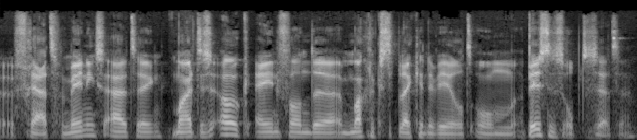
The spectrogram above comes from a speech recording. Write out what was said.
vrijheid van meningsuiting. Maar het is ook een van de makkelijkste plekken in de wereld om business op te zetten.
